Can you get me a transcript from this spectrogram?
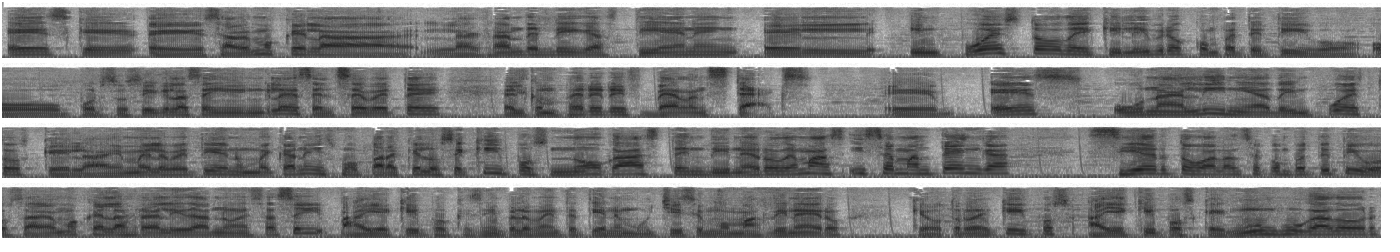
es que eh, sabemos que la- las grandes ligas tienen el impuesto de equilibrio competitivo, o por sus siglas en inglés, el CBT, el Competitive Balance Tax. Eh, es una línea de impuestos que la MLB tiene, un mecanismo para que los equipos no gasten dinero de más y se mantenga cierto balance competitivo. Sabemos que la realidad no es así. Hay equipos que simplemente tienen muchísimo más dinero que otros equipos. Hay equipos que en un jugador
